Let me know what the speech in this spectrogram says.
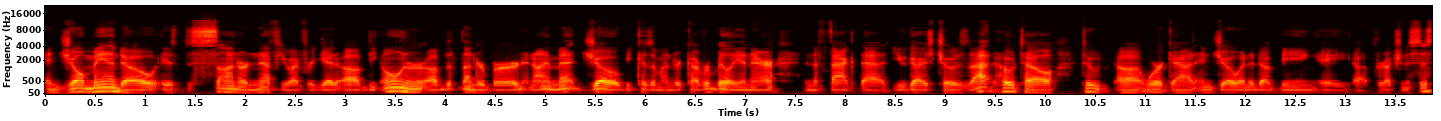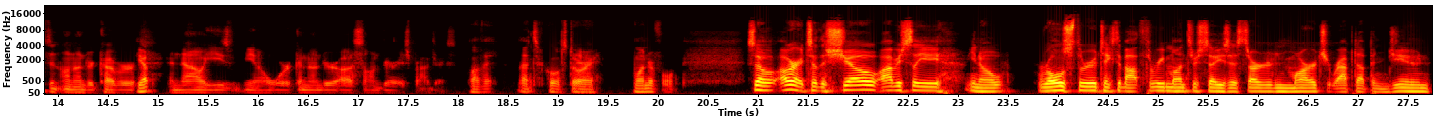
and Joe Mando is the son or nephew, I forget, of the owner of the Thunderbird, and I met Joe because of Undercover Billionaire and the fact that you guys chose that hotel to uh, work at, and Joe ended up being a uh, production assistant on Undercover. Yep. And now he's you know working under us on various projects. Love it. That's a cool story. Wonderful. So, all right. So the show obviously, you know, rolls through. It takes about three months or so. You said it started in March, wrapped up in June.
